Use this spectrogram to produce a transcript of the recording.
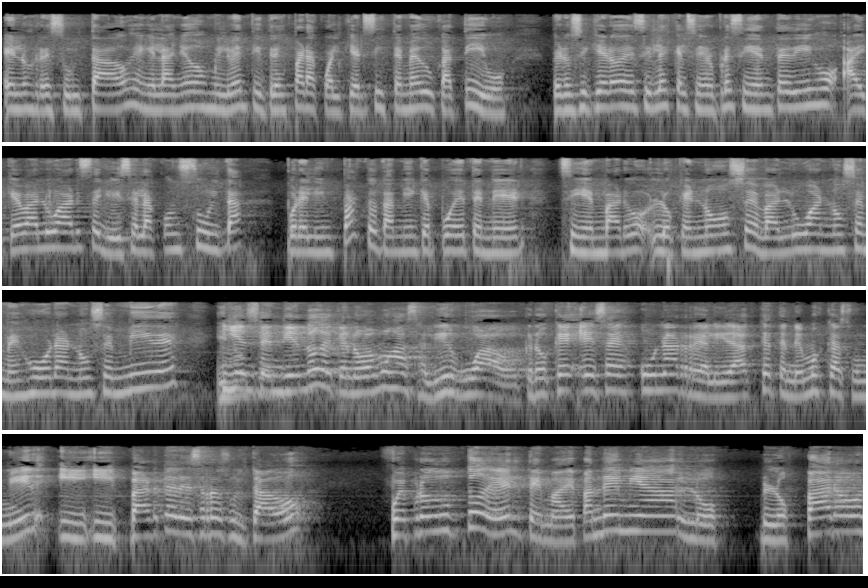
en los resultados en el año 2023 para cualquier sistema educativo. Pero sí quiero decirles que el señor presidente dijo, hay que evaluarse, yo hice la consulta por el impacto también que puede tener, sin embargo, lo que no se evalúa, no se mejora, no se mide. Y, entendiendo de que no vamos a salir guau, creo que esa es una realidad que tenemos que asumir y, parte de ese resultado fue producto del tema de pandemia, los los paros,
